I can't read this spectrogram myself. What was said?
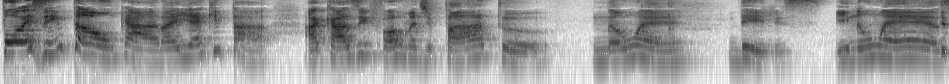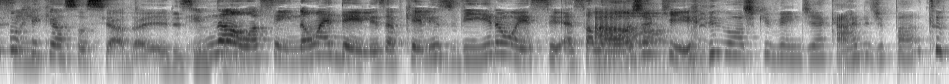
Pois então, cara, aí é que tá. A casa em forma de pato não é deles. E não é assim. e por que, que é associado a eles? Então? Não, assim, não é deles. É porque eles viram esse, essa Ah. loja que eu acho que vendia carne de pato.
